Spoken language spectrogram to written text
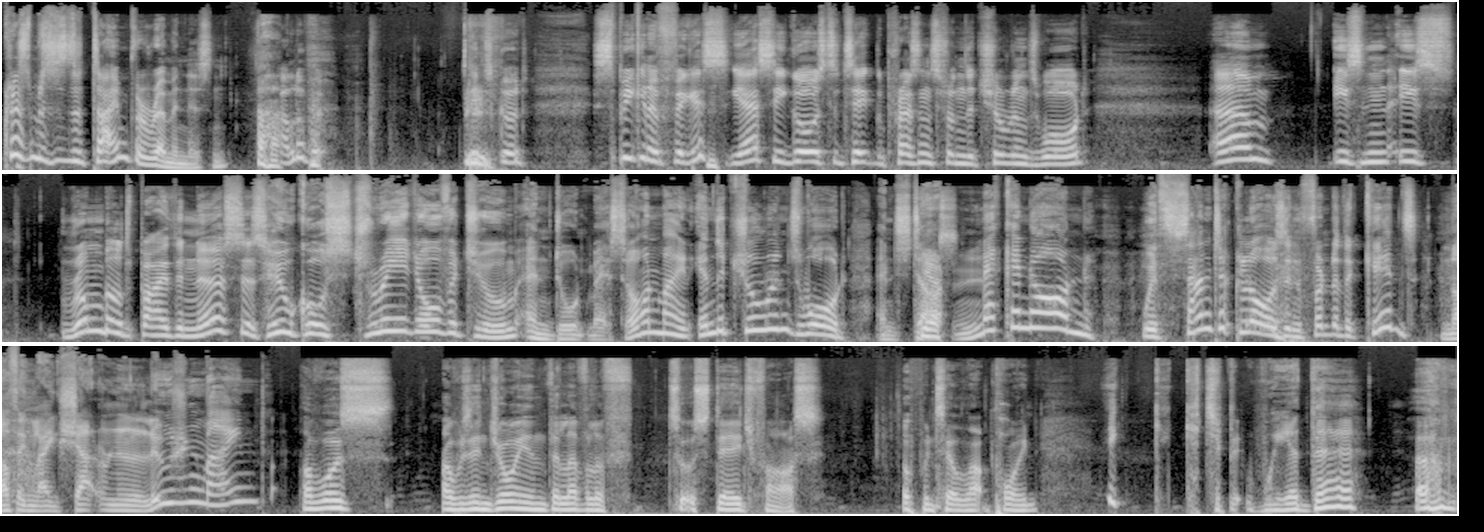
Christmas is a time for reminiscing. I love it. It's good. Speaking of Figgis, yes, he goes to take the presents from the children's ward. Um, he's he's rumbled by the nurses who go straight over to him and don't mess on mine in the children's ward and start Yes. necking on with Santa Claus in front of the kids. Nothing like shattering an illusion, mind. I was I was enjoying the level of sort of stage farce up until that point. It gets a bit weird there. Um,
